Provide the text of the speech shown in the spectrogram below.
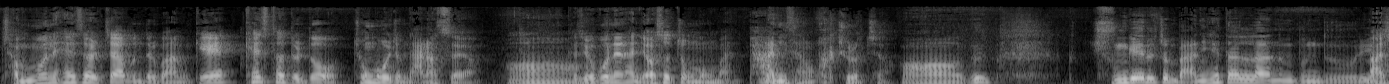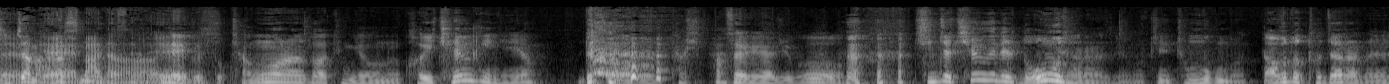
전문 해설자분들과 함께 캐스터들도 종목을 좀 나눴어요. 아, 그래서 이번에는 한 6종목만 반 네. 이상 확 줄었죠. 아, 그 중계를 좀 많이 해달라는 분들이 맞아요. 진짜 예, 많았습니다. 많았어요. 예, 예. 그 또. 장웅 아나운서 같은 경우는 거의 체육인이에요. 어, 닥식박살 해가지고 진짜 체육에 대해서 너무 잘 알아요. 진짜 종목 뭐 나보다 더 잘 알아요.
